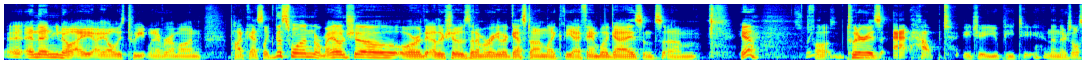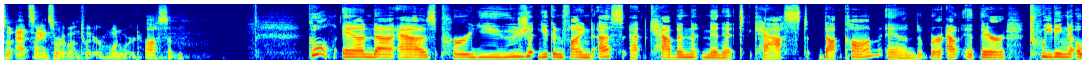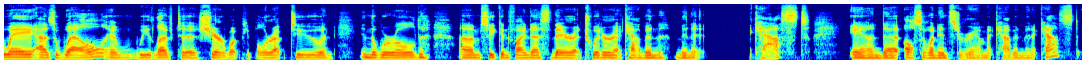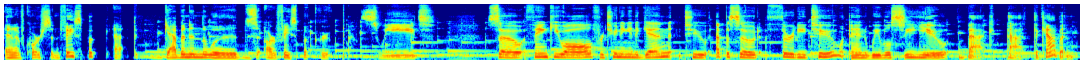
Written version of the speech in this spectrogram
And then, you know, I, I always tweet whenever I'm on podcasts like this one or my own show or the other shows that I'm a regular guest on, like the iFanboy guys. And um, yeah. Follow, Twitter is at Haupt, H A U P T. And then there's also at Science Sort of on Twitter, one word. Awesome. Cool. And uh, as per usual, you can find us at cabinminutecast.com. And we're out there tweeting away as well. And we love to share what people are up to and in the world. Um, so you can find us there at Twitter at Cabin Minute Cast and uh, also on Instagram at Cabin Minute Cast, and of course in Facebook at Cabin in the Woods, our Facebook group. Sweet. So, thank you all for tuning in again to episode 32, and we will see you back at the cabin.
